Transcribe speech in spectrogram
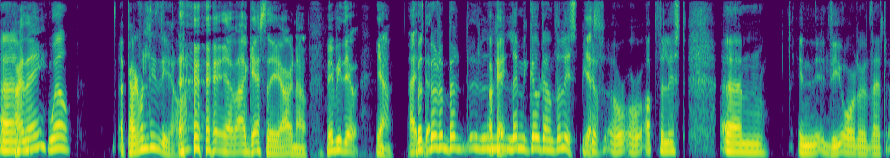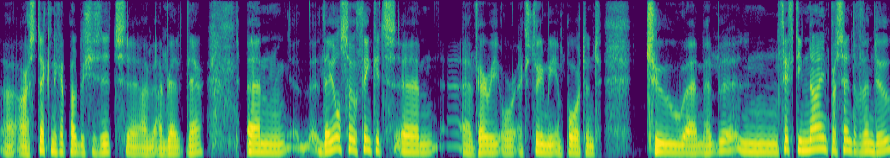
Um, Are they? Well, apparently they are. yeah, I guess they are now. Maybe they're. Yeah. I, but but, but uh, Okay. let me go down the list Yes. because or, or up the list um, in the order that uh, Ars Technica publishes it. Uh, I, I read it there. Um, they also think it's um, uh, very or extremely important to um, 59% of them do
